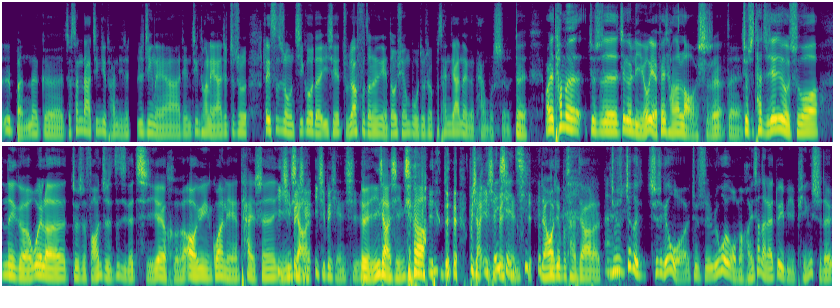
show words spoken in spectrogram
日本那个这三大经济团体，就日经联啊，就经团联啊，就就是类似这种机构的一些主要负责人也都宣布，就是不参加那个开幕式了。对，而且他们就是这个理由也非常的老实。对，就是他直接就是说，那个为了就是防止自己的企业和奥运关联太深，影响一起被嫌弃。对，影响形象。对，不想一起被嫌弃，然后就不参加了。就是这个，其实给我就是，如果我们横向的来对比平时的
